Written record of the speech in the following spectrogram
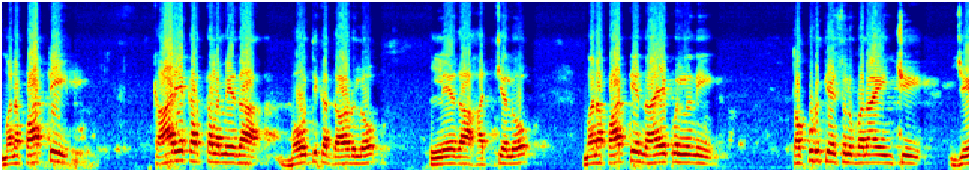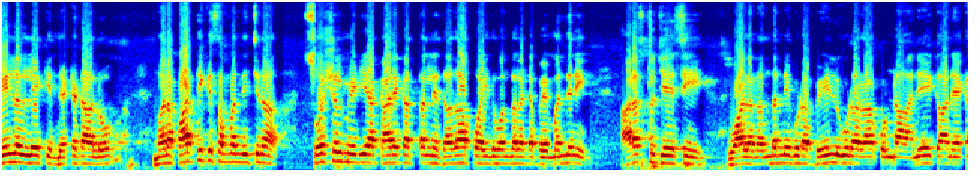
మన పార్టీ కార్యకర్తల మీద భౌతిక దాడులో లేదా హత్యలో మన పార్టీ నాయకులని తప్పుడు కేసులు బనాయించి జైళ్ళలోకి నెట్టడాలు మన పార్టీకి సంబంధించిన సోషల్ మీడియా కార్యకర్తల్ని దాదాపు ఐదు వందల డెబ్బై మందిని అరెస్టు చేసి వాళ్ళనందరినీ కూడా బెయిళ్ళు కూడా రాకుండా అనేక అనేక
